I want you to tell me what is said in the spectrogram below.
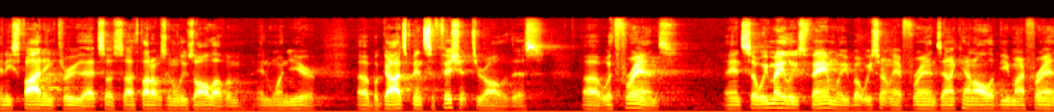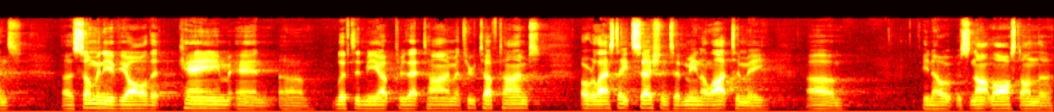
and he's fighting through that. So, so I thought I was going to lose all of them in one year. Uh, but God's been sufficient through all of this uh, with friends. And so we may lose family, but we certainly have friends. And I count all of you my friends. Uh, so many of y'all that came and um, lifted me up through that time and through tough times over the last eight sessions have meant a lot to me. Um, you know, it was not lost on the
